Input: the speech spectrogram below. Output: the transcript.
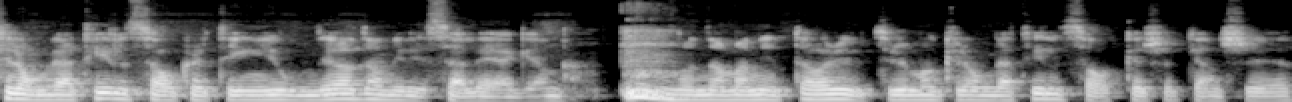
krånglar till saker och ting i onödan i vissa lägen. och när man inte har utrymme att krångla till saker så kanske det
